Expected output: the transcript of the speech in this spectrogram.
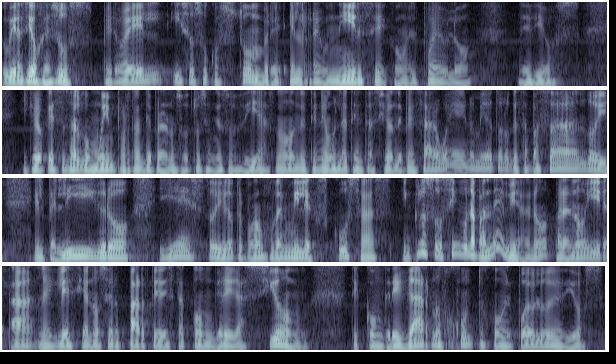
hubiera sido Jesús, pero él hizo su costumbre el reunirse con el pueblo de Dios. Y creo que eso es algo muy importante para nosotros en esos días, ¿no? Donde tenemos la tentación de pensar, bueno, mira todo lo que está pasando y el peligro y esto y el otro. Podemos poner mil excusas, incluso sin una pandemia, ¿no? Para no ir a la iglesia, no ser parte de esta congregación, de congregarnos juntos con el pueblo de Dios.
